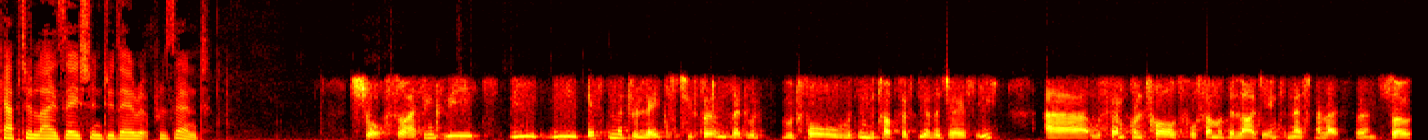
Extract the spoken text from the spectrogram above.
capitalization do they represent? Sure. So, I think the the, the estimate relates to firms that would, would fall within the top 50 of the JSE uh, with some controls for some of the larger internationalized firms. So,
